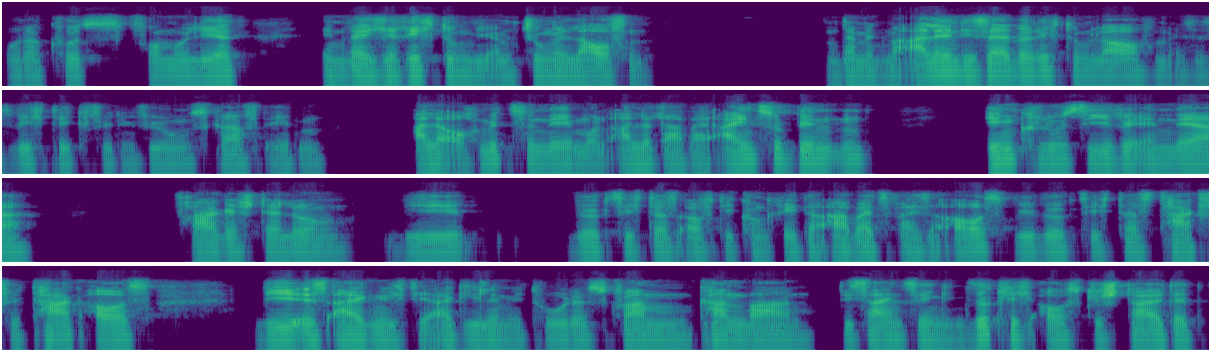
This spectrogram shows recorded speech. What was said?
oder kurz formuliert, in welche Richtung wir im Dschungel laufen. Und damit wir alle in dieselbe Richtung laufen, ist es wichtig für die Führungskraft eben alle auch mitzunehmen und alle dabei einzubinden, inklusive in der Fragestellung, wie wirkt sich das auf die konkrete Arbeitsweise aus? Wie wirkt sich das Tag für Tag aus? Wie ist eigentlich die agile Methode Scrum, Kanban, Design Thinking wirklich ausgestaltet?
